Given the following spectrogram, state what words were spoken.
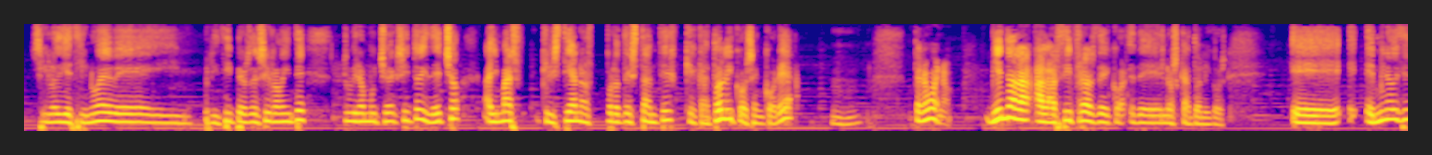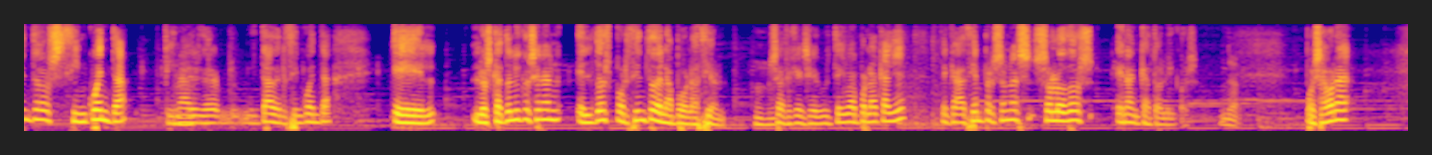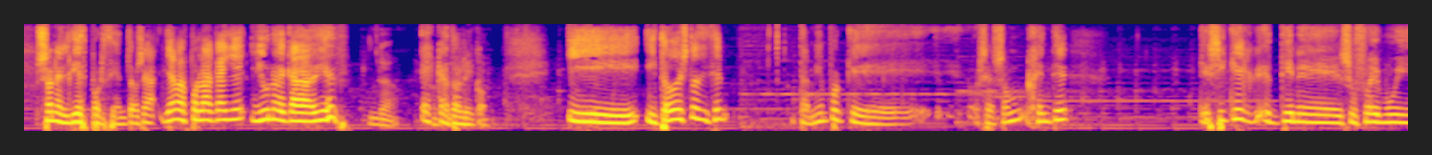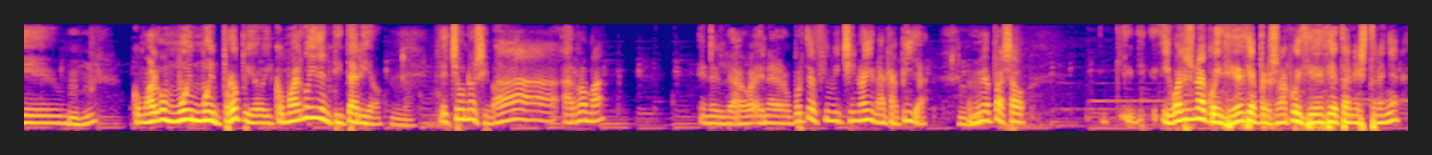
Siglo XIX y principios del siglo XX, tuvieron mucho éxito y de hecho hay más cristianos protestantes que católicos en Corea. Pero bueno, viendo a, la- a las cifras de, de los católicos, eh, en 1950, finales de mitad del 50, el- los católicos eran el 2% de la población. O sea, fíjese, usted iba por la calle, de cada 100 personas, solo dos eran católicos. Pues ahora son el 10%. O sea, ya vas por la calle y uno de cada 10 Ya. es católico. Y, y todo esto dicen también porque, o sea, son gente que sí que tiene su fe muy, como algo muy, muy propio y como algo identitario. No. De hecho, uno si va a Roma, en el, en el aeropuerto de Fiumicino hay una capilla. A mí me ha pasado, igual es una coincidencia, pero es una coincidencia tan extraña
